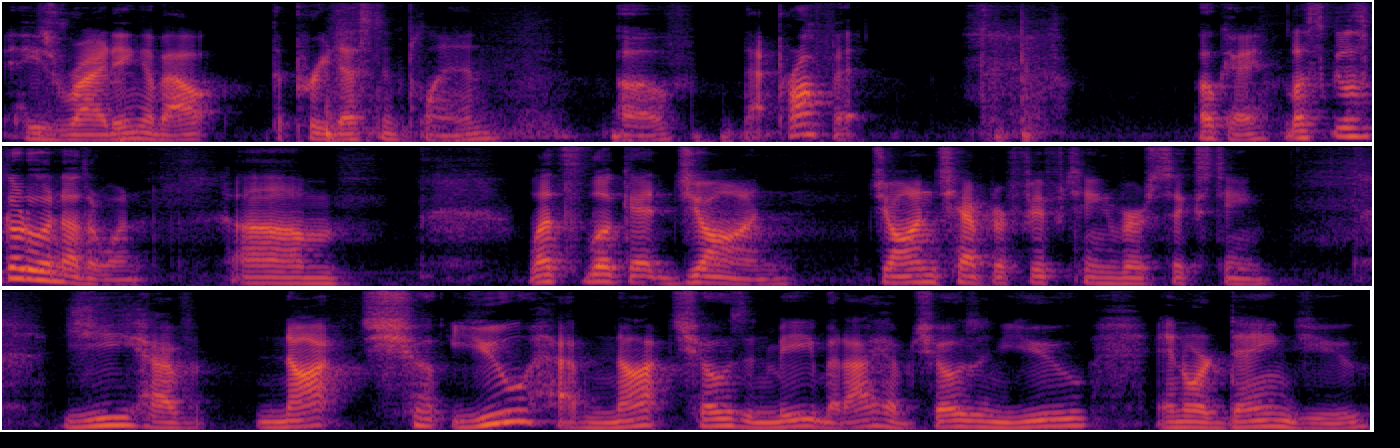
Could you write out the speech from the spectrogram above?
and he's writing about the predestined plan of that prophet. Okay, let's let's go to another one. Um, let's look at John, John chapter fifteen, verse sixteen. Ye have not cho- you have not chosen me but i have chosen you and ordained you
